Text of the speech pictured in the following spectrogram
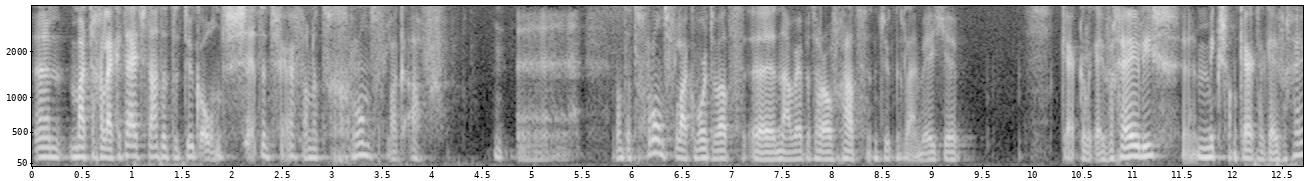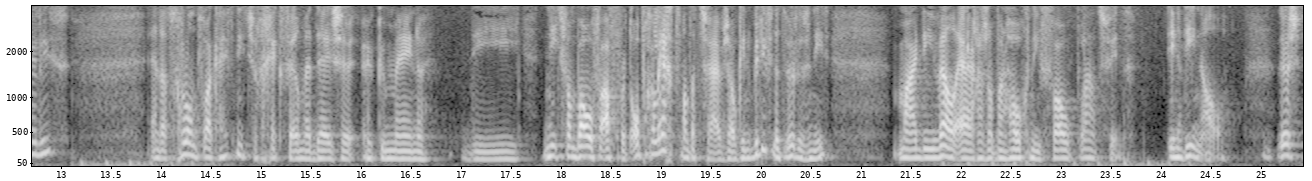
Um, maar tegelijkertijd staat het natuurlijk ontzettend ver van het grondvlak af. Uh, want het grondvlak wordt wat, uh, nou we hebben het erover gehad, natuurlijk een klein beetje kerkelijk-evangelisch, een mix van kerkelijk-evangelisch. En dat grondvlak heeft niet zo gek veel met deze ecumene die niet van bovenaf wordt opgelegd, want dat schrijven ze ook in de brief, dat willen ze niet, maar die wel ergens op een hoog niveau plaatsvindt, indien al. Dus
